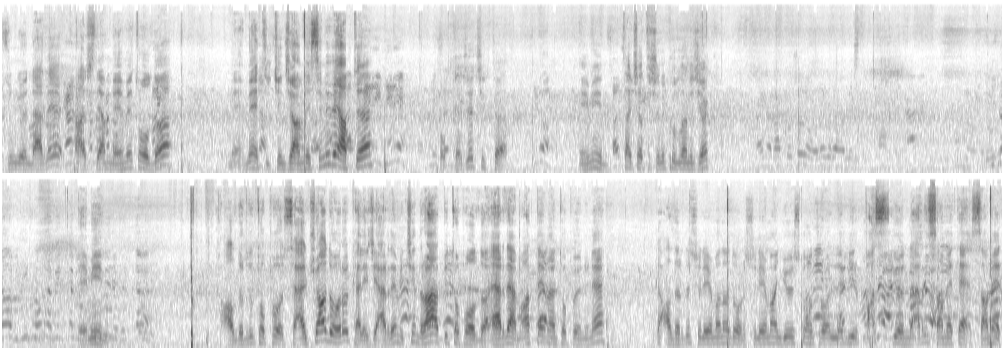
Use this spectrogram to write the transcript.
Uzun gönderdi. Karşılayan Mehmet oldu. Mehmet ikinci hamlesini de yaptı. Top çıktı. Emin taç atışını kullanacak. Emin kaldırdı topu Selçuk'a doğru. Kaleci Erdem için rahat bir top oldu. Erdem attı hemen topu önüne. Kaldırdı Süleyman'a doğru. Süleyman göğüs kontrolüyle bir pas gönderdi Samet'e. Samet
